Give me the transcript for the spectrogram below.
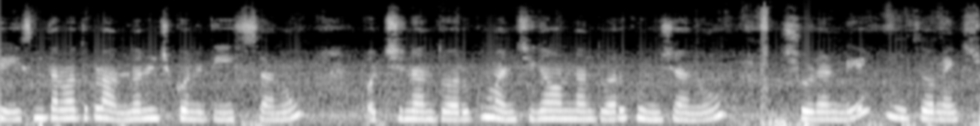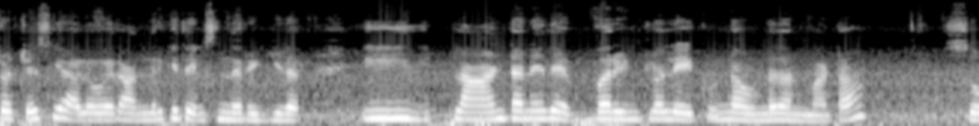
చేసిన తర్వాత కూడా అందులో నుంచి కొన్ని తీస్తాను. వచ్చినంత వరకు మంచిగా ఉన్నంత వరకు ఉంచాను. చూడండి సో నెక్స్ట్ వచ్చేసి అలోవెరా. అందరికీ తెలిసిందే రెగ్యులర్ ఈ ప్లాంట్ అనేది ఎవ్వరింట్లో లేకుండా ఉండదన్నమాట. సో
